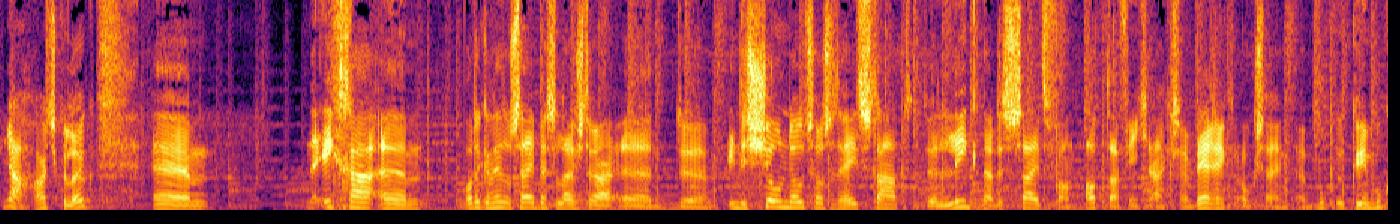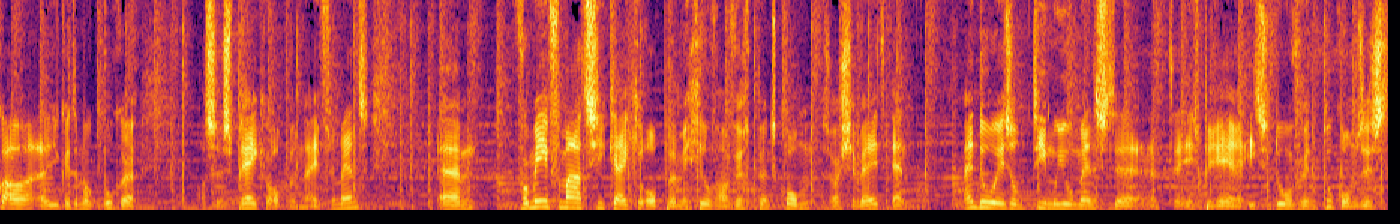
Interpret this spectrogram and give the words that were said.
Ja, hartstikke leuk. Um, ik ga, um, wat ik net al zei, beste luisteraar, uh, de, in de show notes, zoals het heet, staat de link naar de site van Ad. Daar vind je eigenlijk zijn werk, ook zijn uh, boeken. Kun je, boeken uh, je kunt hem ook boeken als spreker op een evenement. Um, voor meer informatie kijk je op michielvanvug.com, zoals je weet. En mijn doel is om 10 miljoen mensen te, te, inspireren iets te doen voor hun toekomst. Dus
